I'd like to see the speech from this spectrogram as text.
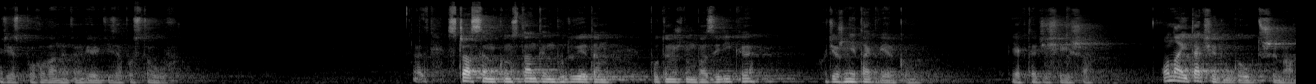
gdzie jest pochowany ten wielki z apostołów. Z czasem Konstantyn buduje tam potężną bazylikę, chociaż nie tak wielką jak ta dzisiejsza. Ona i tak się długo utrzyma,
